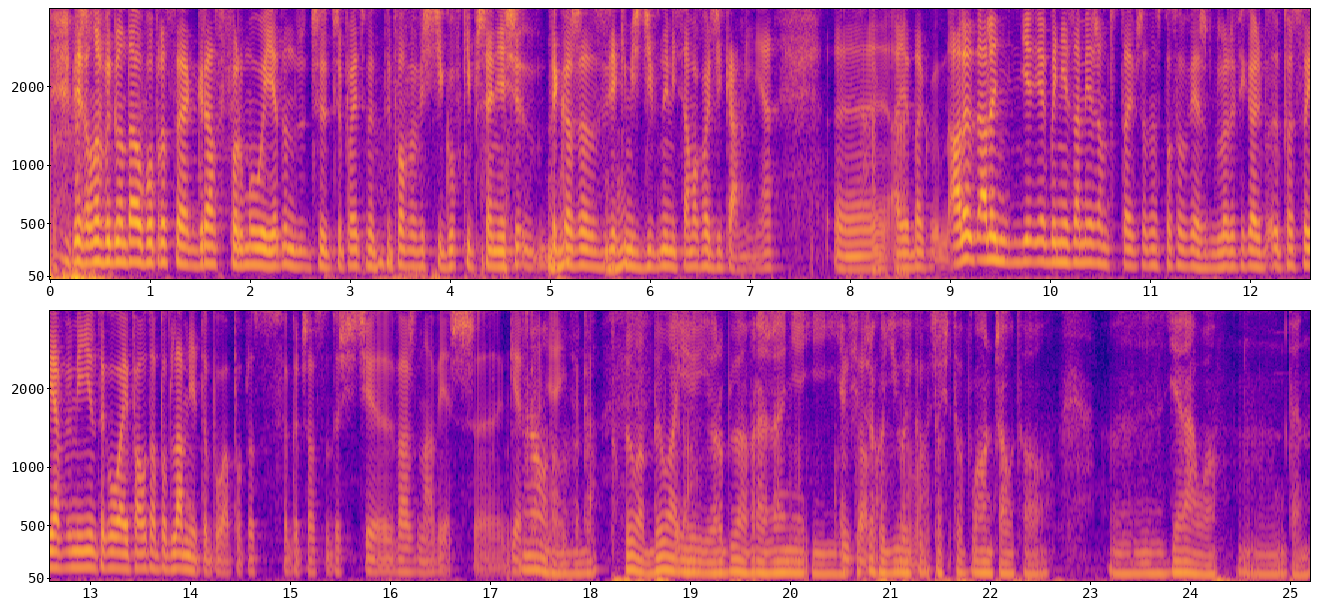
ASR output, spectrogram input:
To... Wiesz, ono wyglądało po prostu jak gra z Formuły 1, czy, czy powiedzmy typowe wyścigówki przenieść, tylko że z mhm. jakimiś dziwnymi samochodzikami, nie? E, a jednak, ale, ale jakby nie zamierzam tutaj w żaden sposób, wiesz, gloryfikować, po prostu ja wymieniłem tego Wipeouta, bo dla mnie to była po prostu swego czasu dość e, ważna, wiesz, e, gierka, no, nie? I taka, to była, była i robiła wrażenie i jak się przechodziło no i ktoś to włączał, to zdzierało mm, ten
